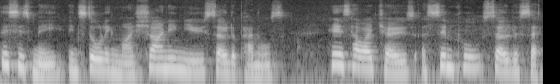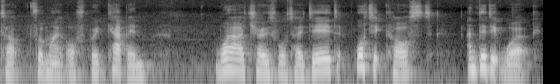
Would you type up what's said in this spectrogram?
This is me installing my shiny new solar panels. Here's how I chose a simple solar setup for my off-grid cabin. Why I chose what I did, what it cost and did it work.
